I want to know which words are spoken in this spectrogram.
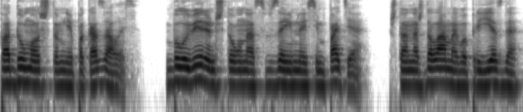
Подумал, что мне показалось. Был уверен, что у нас взаимная симпатия, что она ждала моего приезда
